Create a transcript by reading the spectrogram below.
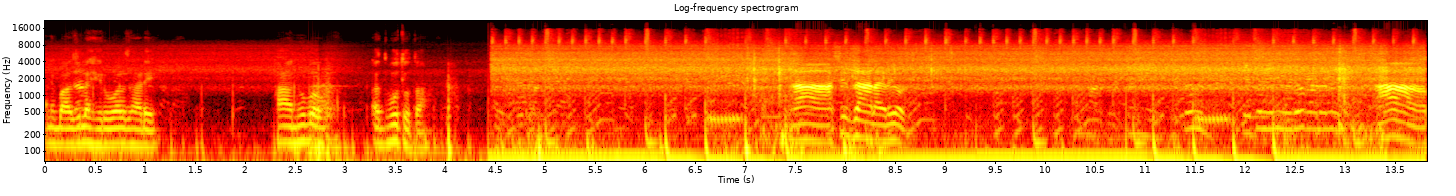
आणि बाजूला हिरवळ झाडे. हा अनुभव अद्भुत होता. असेच जायला लागले हो हा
